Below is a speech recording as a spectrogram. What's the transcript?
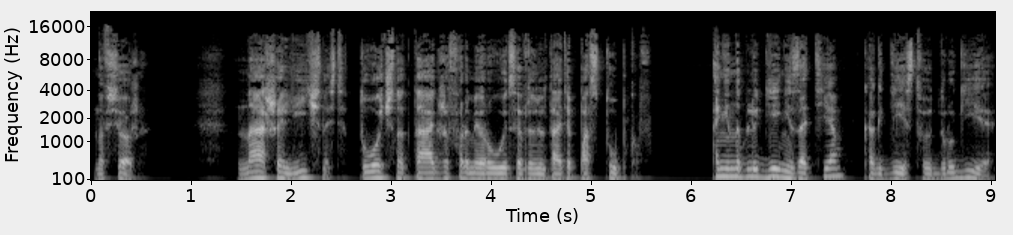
но все же, наша личность точно так же формируется в результате поступков, а не наблюдений за тем, как действуют другие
